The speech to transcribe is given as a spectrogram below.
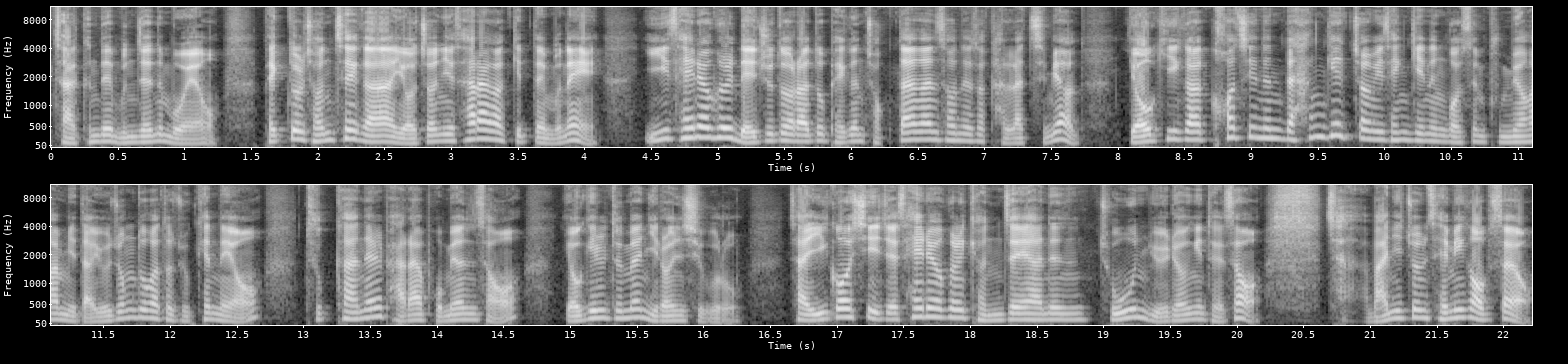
자, 근데 문제는 뭐예요? 백돌 전체가 여전히 살아갔기 때문에 이 세력을 내주더라도 백은 적당한 선에서 갈라치면 여기가 커지는데 한계점이 생기는 것은 분명합니다. 요 정도가 더 좋겠네요. 두 칸을 바라보면서 여길 두면 이런 식으로. 자, 이것이 이제 세력을 견제하는 좋은 요령이 돼서 자, 많이 좀 재미가 없어요.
